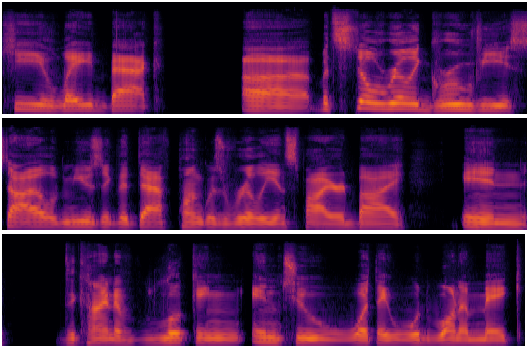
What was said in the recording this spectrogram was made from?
key, laid back, uh, but still really groovy style of music that Daft Punk was really inspired by in the kind of looking into what they would want to make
